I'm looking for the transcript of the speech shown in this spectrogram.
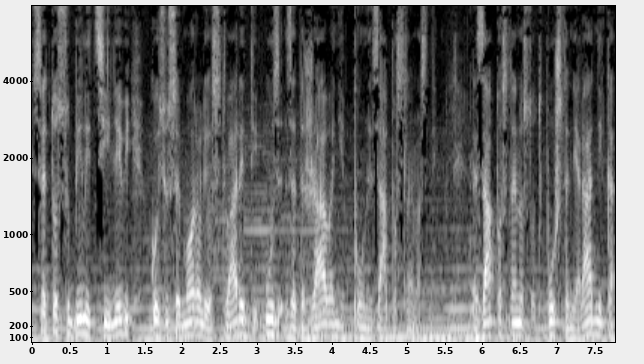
sve to su bili ciljevi koji su se morali ostvariti uz zadržavanje pune zaposlenosti. Nezaposlenost, otpuštanje radnika,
